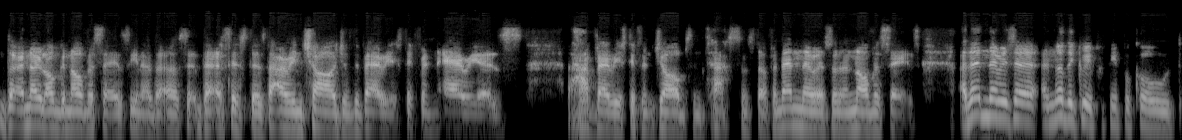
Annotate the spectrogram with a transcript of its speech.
that are no longer novices, you know, that are that are sisters that are in charge of the various different areas, have various different jobs and tasks and stuff. And then there are sort of novices, and then there is a another group of people called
